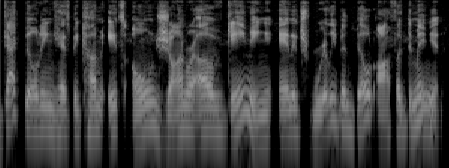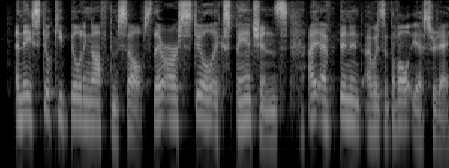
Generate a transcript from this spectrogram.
Deck building has become its own genre of gaming, and it's really been built off of Dominion. and they still keep building off themselves. There are still expansions. I, have been in. I was at the vault yesterday.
